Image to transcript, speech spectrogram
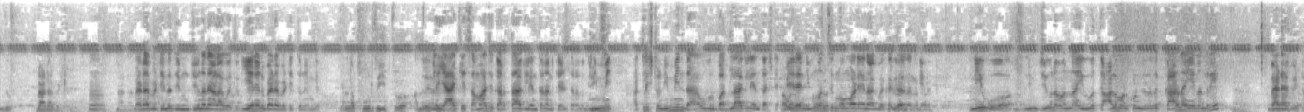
ಇದು ಬೇಡ ಬಿಟ್ಟು ಹ್ಮ್. ಬೇಡ ಬಿಟ್ಟಿಂದ ನಿಮ್ಮ ಜೀವನನೇ ಹಾಳಾಗೋಯ್ತು. ಏನೇನು ಬೇಡ ಬಿಟ್ಟಿತ್ತು ನಿಮ್ಗೆ? ಎಲ್ಲ ಪೂರ್ತಿ ಇತ್ತು ಅಂದರೆ ಅಲ್ಲ ಯಾಕೆ ಸಮಾಜಕ್ಕೆ ಅರ್ಥ ಆಗ್ಲಿ ಅಂತ ನಾನು ಕೇಳ್ತಾ ಇರೋದು. ನಿಮ್ಮಿ ಅಟ್ಲೀಸ್ಟ್ ನಿಮ್ಮಿಂದ ಒಬ್ರು ಬದಲಾಗ್ಲಿ ಅಂತ ಅಷ್ಟೇ. ಬೇರೆ ನಿಮ್ಮ ಮನ್ಸಿಗೆ ನೋವು ಮಾಡಿ ಏನಾಗ್ಬೇಕಾಗಿಲ್ಲ ನನಗೆ. ನೀವು ನಿಮ್ ಜೀವನವನ್ನ ಇವತ್ತು ಹಾಳು ಮಾಡ್ಕೊಂಡಿರೋದಕ್ಕೆ ಕಾರಣ ಏನಂದ್ರಿ? Bad habit.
